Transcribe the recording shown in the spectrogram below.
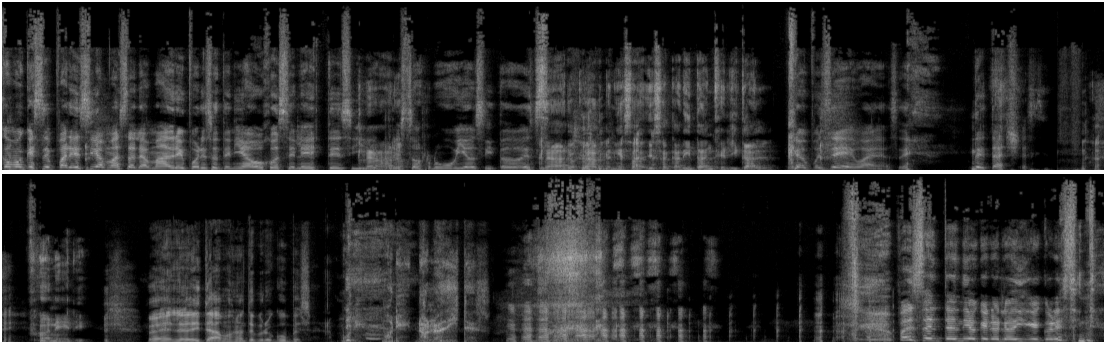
como que se parecía más a la madre y por eso tenía ojos celestes y Claro. rizos rubios y todo eso. Claro, claro, tenía esa, esa carita angelical. Que pues sí, bueno, sí. Detalles. Ponele. Bueno, lo editamos, no te preocupes. Moni, Moni, no lo edites. Pues se entendió que no lo dije con ese intención.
